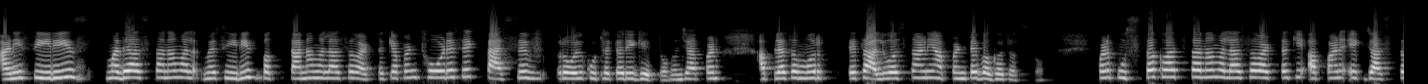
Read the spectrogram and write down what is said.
आणि सिरीजमध्ये असताना मला म्हणजे सिरीज बघताना मला असं वाटतं की आपण थोडेसे एक पॅसिव्ह रोल कुठेतरी घेतो. म्हणजे आपण आपल्यासमोर ते चालू असतं आणि आपण ते बघत असतो. पण पुस्तक वाचताना मला असं वाटतं की आपण एक जास्त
